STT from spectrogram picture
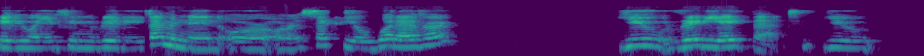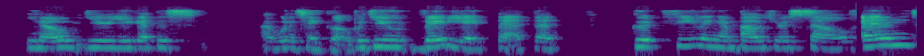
maybe when you're feeling really feminine or, or sexy or whatever you radiate that you you know you you get this I wouldn't say glow, but you radiate that that good feeling about yourself, and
